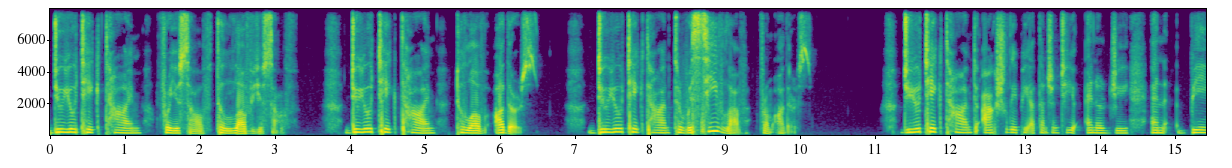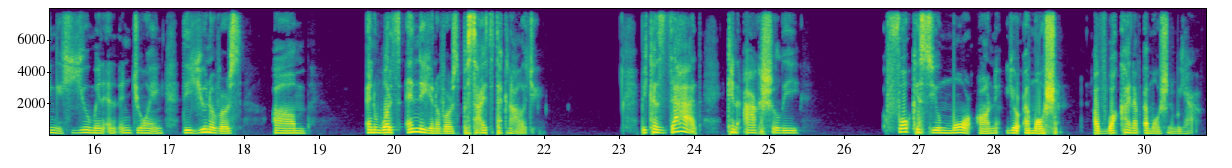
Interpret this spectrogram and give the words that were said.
Do you take time for yourself to love yourself? Do you take time to love others? Do you take time to receive love from others? Do you take time to actually pay attention to your energy and being human and enjoying the universe um, and what's in the universe besides technology? Because that can actually focus you more on your emotion of what kind of emotion we have.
